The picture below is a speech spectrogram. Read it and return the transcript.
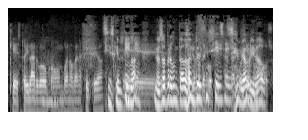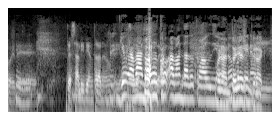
que estoy largo con buenos beneficios. Si es que encima nos ha preguntado no antes, tengo prisa, ¿de se me ha olvidado. No soy de, de salir y entrar en un día. Yo ha mandado otro, ha mandado otro audio. Bueno, ¿no? Antonio es Porque un no- crack. Y,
